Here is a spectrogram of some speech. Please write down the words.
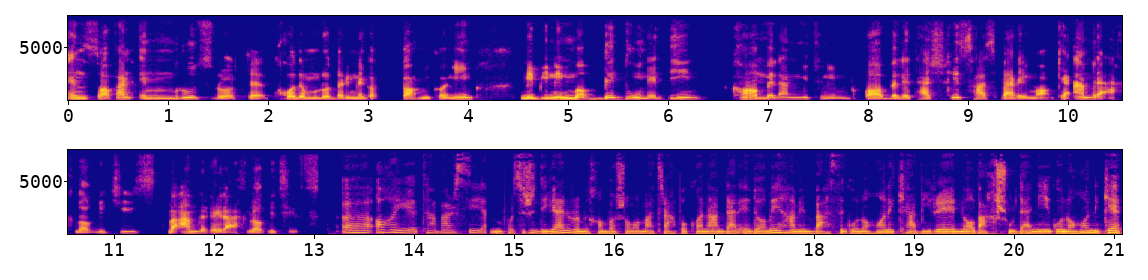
انصافا امروز رو که خودمون رو داریم نگاه می‌کنیم می‌بینیم ما بدون دین کاملا می‌تونیم قابل تشخیص هست برای ما که امر اخلاقی چیست و امر غیر اخلاقی چیست. آقای تبرسی پرسش دیگری رو می‌خوام با شما مطرح بکنم. در ادامه همین بحث گناهان کبیره نابخشودنی گناهانی که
